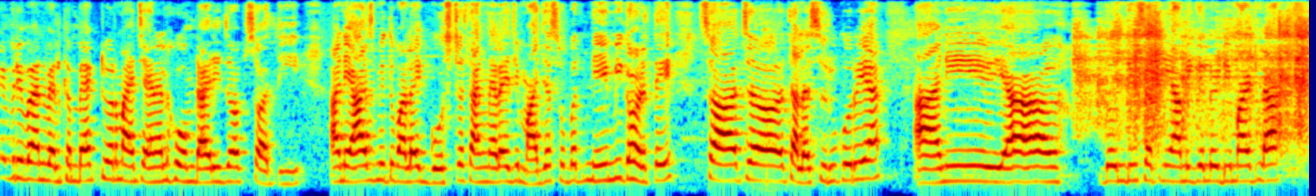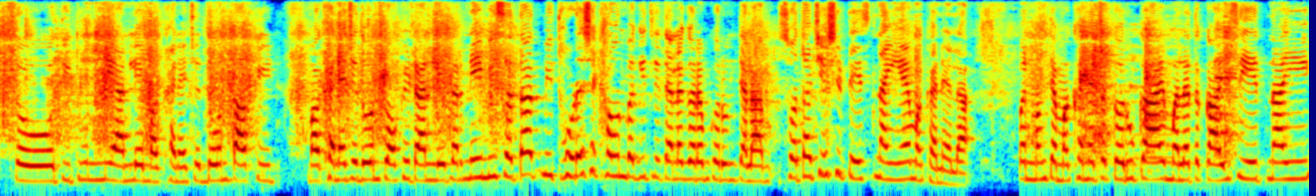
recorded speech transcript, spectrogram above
Everyone welcome back to our my channel home diary job Swati आणि आज मी तुम्हाला एक गोष्ट सांगणार आहे जी माझ्यासोबत नेहमी घडते. सो आज चला सुरू करूया. आणि या दोन दिवसात मी आम्ही गेलो डीमार्टला सो तिथून मी आणले मखाण्याचे दोन पाकिट मखाण्याचे दोन पॉकेट आणले तर नेहमी सतत मी थोडेसे खाऊन बघितले त्याला गरम करून त्याला स्वतःची अशी टेस्ट नाही आहे मखाण्याला. पण मग त्या मखाण्याचं करू काय? मला तर काहीच येत नाही.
